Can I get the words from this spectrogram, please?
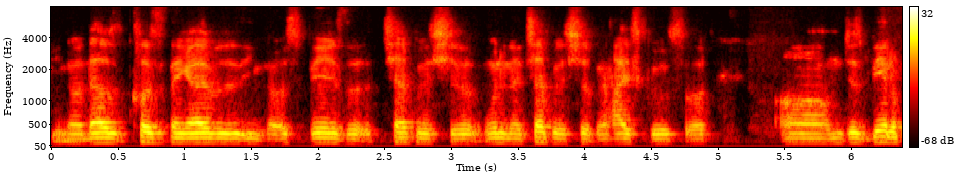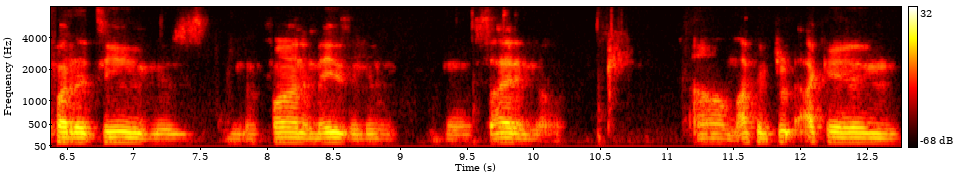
you know that was the closest thing I ever you know experienced a championship, winning a championship in high school. So um, just being a part of that team was you know, fun, amazing, and you know, exciting. Um, I can I can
